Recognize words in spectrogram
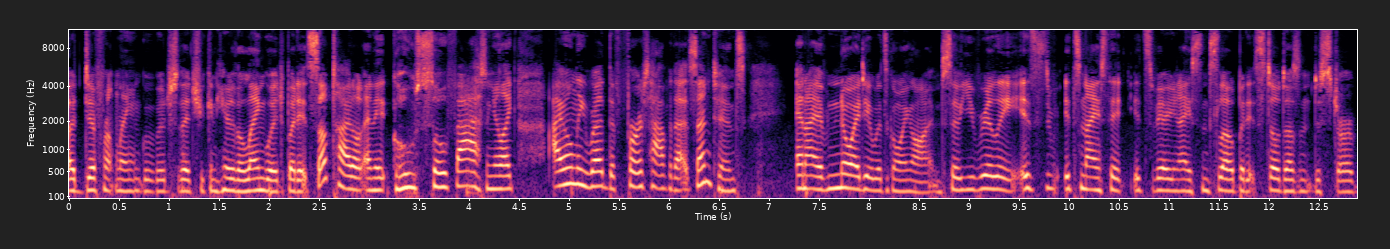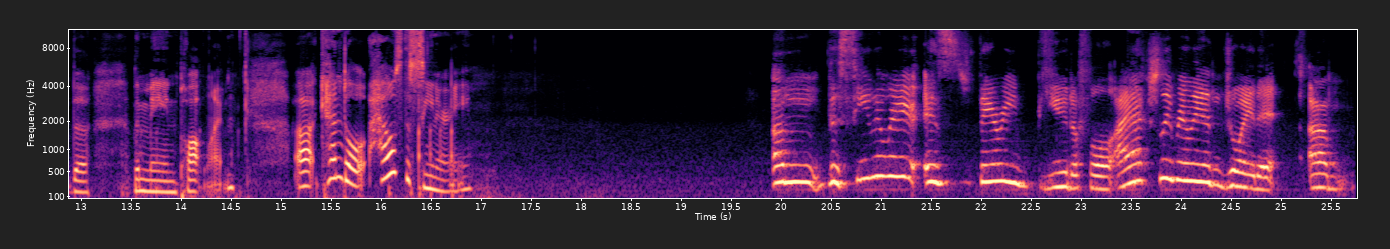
a different language so that you can hear the language, but it's subtitled and it goes so fast, and you're like, I only read the first half of that sentence, and I have no idea what's going on. So you really it's it's nice that it's very nice and slow, but it still doesn't disturb the the main plot line. Uh, Kendyl, how's the scenery? Um, the scenery is very beautiful. I actually really enjoyed it. Um,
